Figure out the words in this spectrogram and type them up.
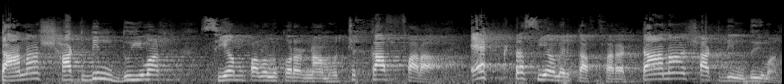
টানা ষাট দিন, দুই মাস সিয়াম পালন করার নাম হচ্ছে কাফারা একটা সিয়ামের কাফারা টানা ষাট দিন, দুই মাস।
